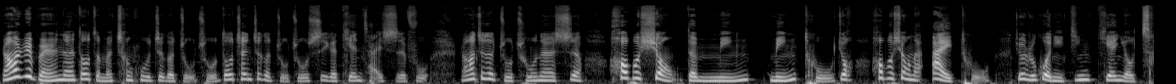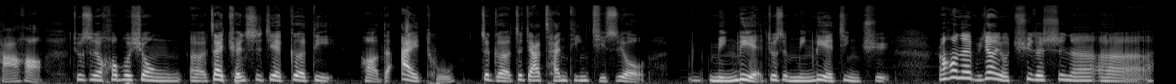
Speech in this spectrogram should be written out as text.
然后日本人呢都怎么称呼这个主厨？都称这个主厨是一个天才师傅。然后这个主厨呢是 Hobson 的名名徒，就 Hobson 的爱徒。就如果你今天有查哈，就是 Hobson 呃，在全世界各地好的爱徒，这个这家餐厅其实有。名列就是名列进去，然后呢，比较有趣的是呢，呃，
